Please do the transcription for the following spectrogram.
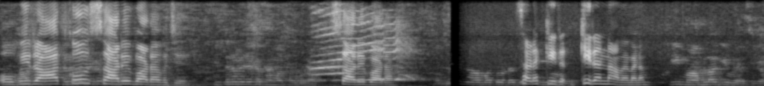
वो भी रात को साढ़े बारह बजे कितने बजे का समय था साढ़े बारह ਸਾਡਾ ਕਿਰਨ ਕਿਰਨ ਨਾਮ ਹੈ ਮੈਡਮ ਕੀ ਮਾਮਲਾ ਕੀ ਹੋਇਆ ਸੀਗਾ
